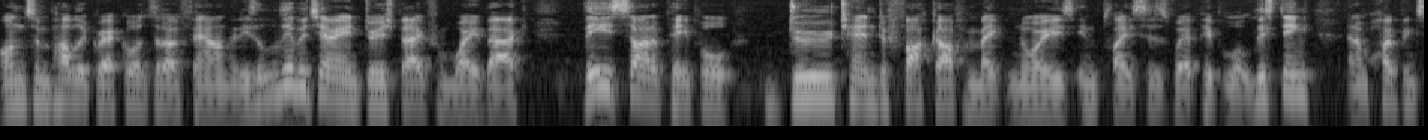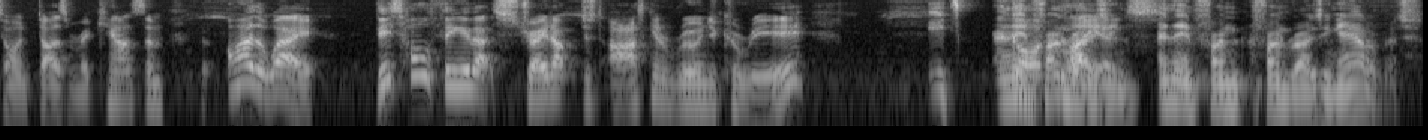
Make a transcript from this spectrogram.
on some public records that I've found that he's a libertarian douchebag from way back. These side of people do tend to fuck up and make noise in places where people are listening, and I'm hoping someone does and recounts them. But either way, this whole thing about straight up just asking to ruin your career, it's And then fundraising, layers. and then fund, fundraising out of it.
